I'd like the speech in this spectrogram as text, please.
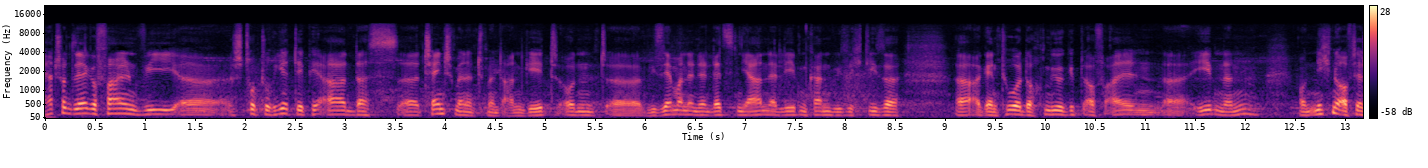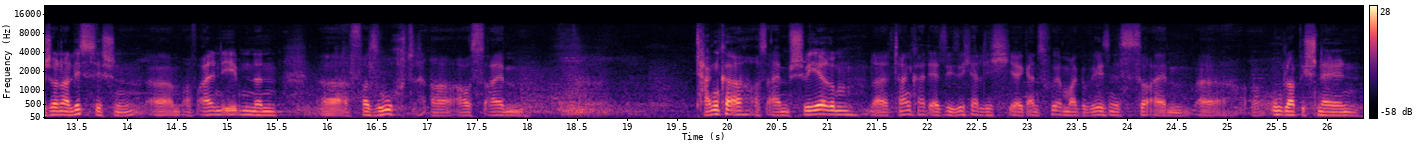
Mir hat schon sehr gefallen, wie äh, strukturiert dpa das äh, Change Management angeht und äh, wie sehr man in den letzten Jahren erleben kann, wie sich diese äh, Agentur doch Mühe gibt auf allen äh, Ebenen und nicht nur auf der journalistischen, ähm, auf allen Ebenen äh, versucht, aus einem Tanker, aus einem schweren Tanker, der sie sicherlich ganz früher mal gewesen ist, zu einem unglaublich schnellen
